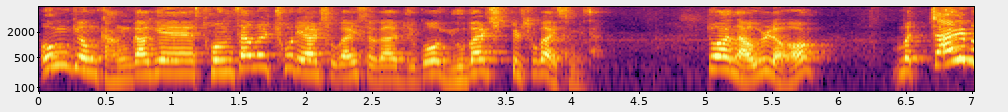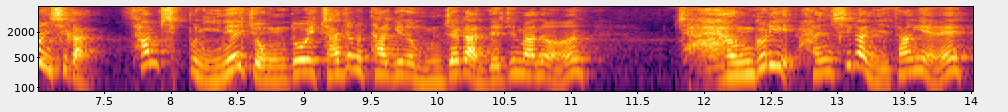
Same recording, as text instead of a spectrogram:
엉경 감각에 손상을 초래할 수가 있어 가지고 유발시킬 수가 있습니다. 또한 아울러 뭐 짧은 시간 30분 이내 정도의 자전거 타기는 문제가 안 되지만은 장거리 1시간 이상의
